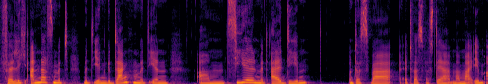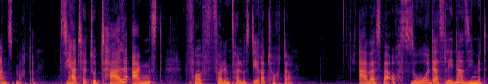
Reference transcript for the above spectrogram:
völlig anders mit, mit ihren Gedanken, mit ihren ähm, Zielen, mit all dem. Und das war etwas, was der Mama eben Angst machte. Sie hatte totale Angst vor, vor dem Verlust ihrer Tochter. Aber es war auch so, dass Lena sie mit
